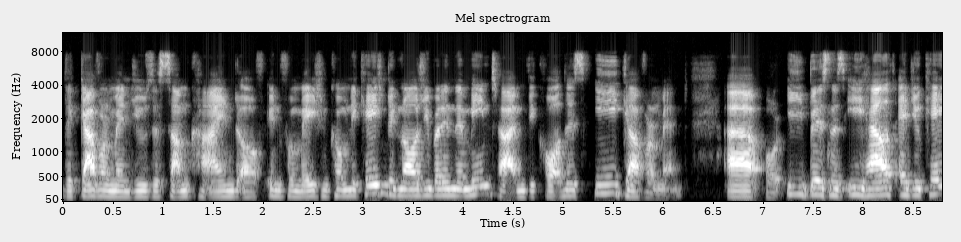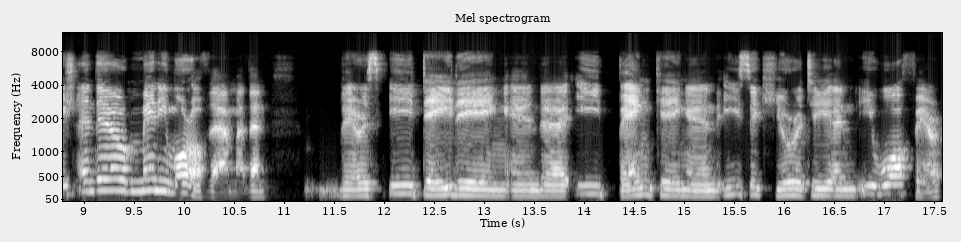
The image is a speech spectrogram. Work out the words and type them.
the government uses some kind of information communication technology, but in the meantime, we call this e-government uh, or e-business, e-health, education, and there are many more of them. And then there is e-dating and uh, e-banking and e-security and e-warfare.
